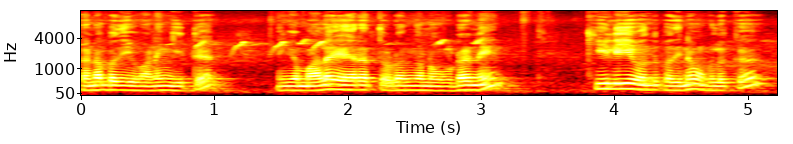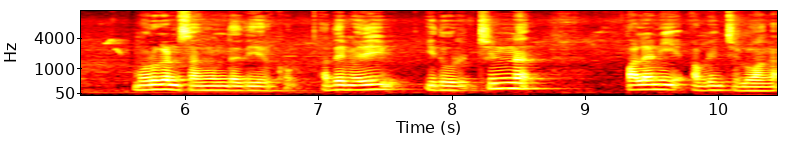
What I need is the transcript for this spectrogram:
கணபதியை வணங்கிட்டு நீங்கள் மலை ஏற தொடங்கின உடனே கீழேயே வந்து பார்த்திங்கன்னா உங்களுக்கு முருகன் சந்ததி இருக்கும். அதேமாரி இது ஒரு சின்ன பழனி அப்படின்னு சொல்லுவாங்க.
